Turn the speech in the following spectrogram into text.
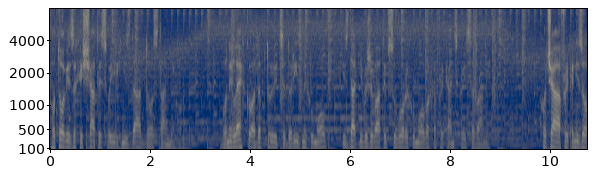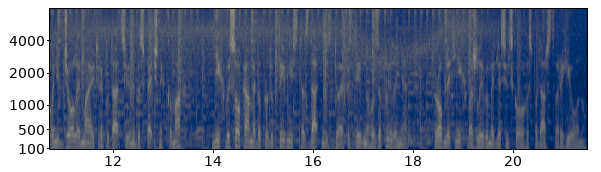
готові захищати свої гнізда до останнього. Вони легко адаптуються до різних умов і здатні виживати в суворих умовах африканської савани. Хоча африканізовані бджоли мають репутацію небезпечних комах, їх висока медопродуктивність та здатність до ефективного запилення роблять їх важливими для сільського господарства регіону.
